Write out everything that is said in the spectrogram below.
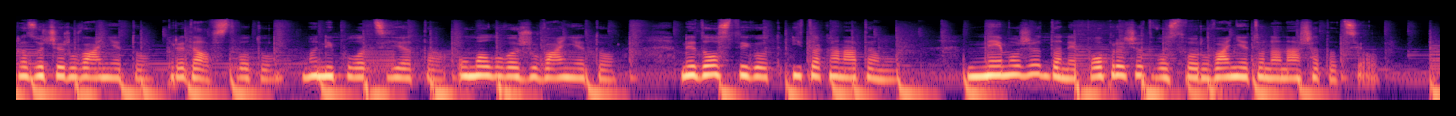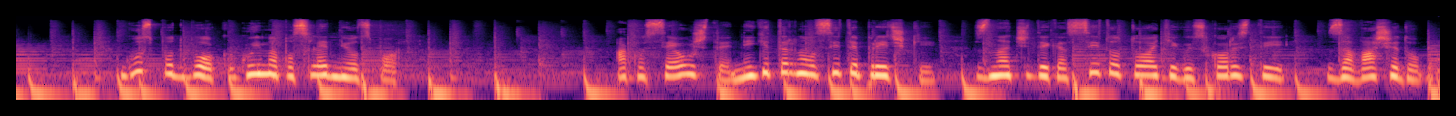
Разочарувањето, предавството, манипулацијата, омалуважувањето, недостигот и така натаму не може да не попречат во стварувањето на нашата цел. Господ Бог го има последниот спор – Ако се уште не ги тргнал сите пречки, значи дека сето тоа ќе го искористи за ваше добро,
